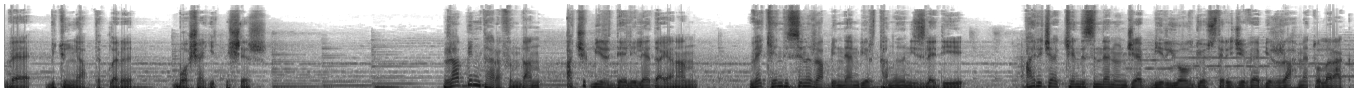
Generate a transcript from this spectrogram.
ve bütün yaptıkları boşa gitmiştir. Rabbin tarafından açık bir delile dayanan ve kendisini Rabbinden bir tanığın izlediği, ayrıca kendisinden önce bir yol gösterici ve bir rahmet olarak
